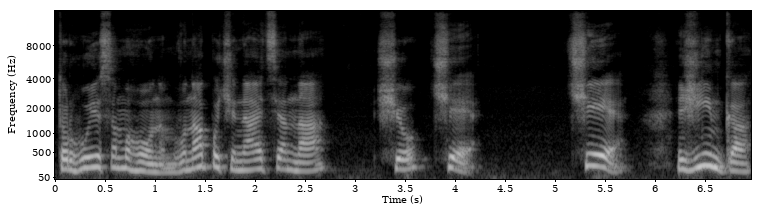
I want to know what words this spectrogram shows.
торгує самогоном. Вона починається на що Че. Че. Жінка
